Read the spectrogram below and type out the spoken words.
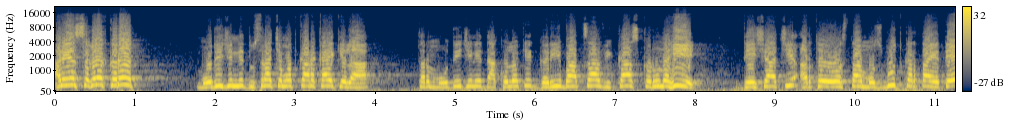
आणि हे सगळं करत मोदीजींनी दुसरा चमत्कार काय केला? तर मोदीजींनी दाखवलं की गरिबाचा विकास करूनही देशाची अर्थव्यवस्था मजबूत करता येते.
